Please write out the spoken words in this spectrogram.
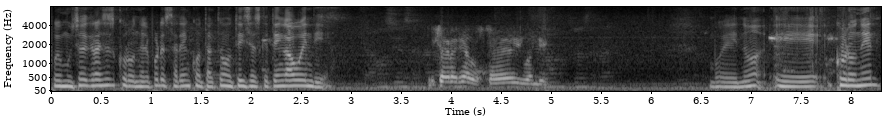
Pues muchas gracias, coronel, por estar en contacto con Noticias. Que tenga buen día. Muchas gracias a ustedes y buen día. Bueno, eh, coronel,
